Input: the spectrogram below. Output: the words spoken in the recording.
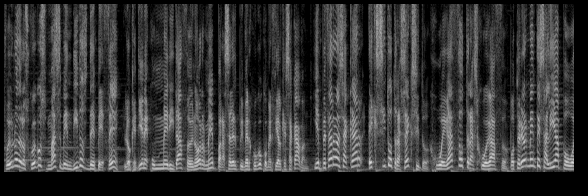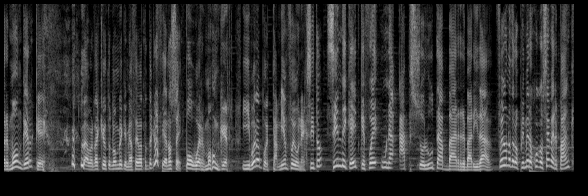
fue uno de los juegos más vendidos de PC, lo que tiene un meritazo enorme para ser el primer juego comercial que sacaban. Y empezaron a sacar éxito tras éxito, juegazo tras juegazo. Posteriormente salía Powermonger, que la verdad es que otro nombre que me hace bastante gracia, no sé, Powermonger. Y bueno, pues también fue un éxito. Syndicate, que fue una absoluta barbaridad, fue uno de los primeros juegos Cyberpunk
